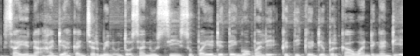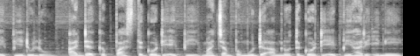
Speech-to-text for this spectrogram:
Saya nak hadiahkan cermin untuk Sanusi supaya dia tengok balik ketika dia berkawan dengan DAP dulu. Ada ke PAS tegur DAP macam pemuda AMNO tegur DAP hari ini,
